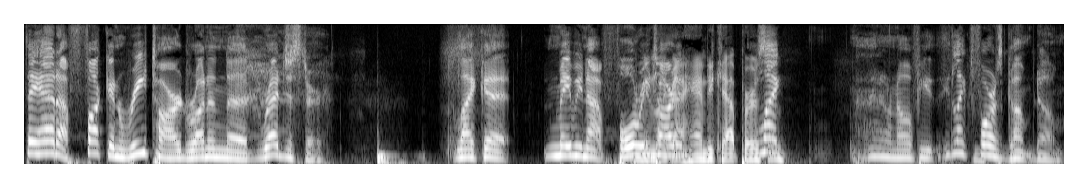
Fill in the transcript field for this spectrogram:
They had a fucking retard running the register. Like a, maybe not full You mean retarded. like a handicapped person. Like, I don't know if he, he's like Forrest Gump dumb.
